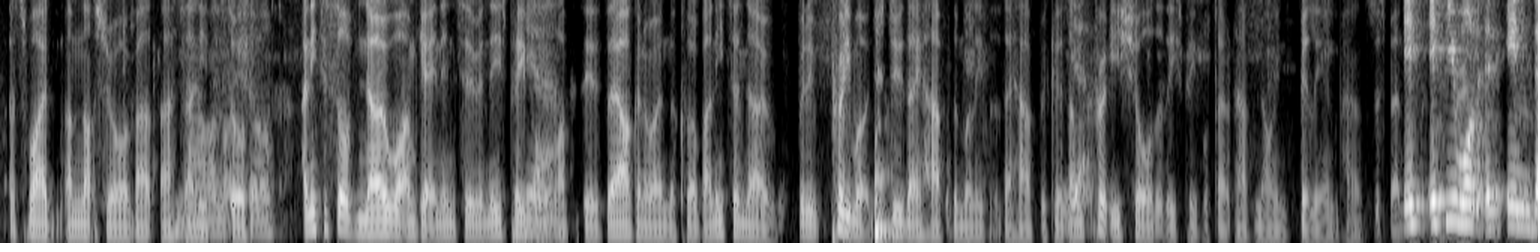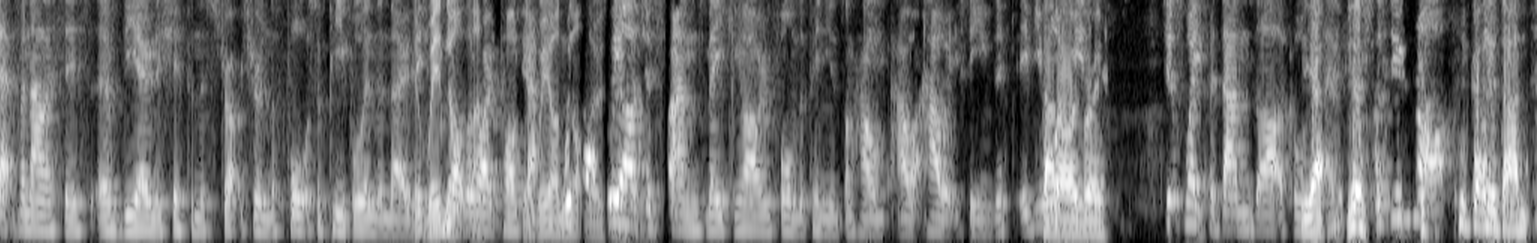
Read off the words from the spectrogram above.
That's why I'm not sure about that. I need I'm to not sort of. I need to sort of know what I'm getting into. And these people, Yeah. obviously, if they are going to own the club, I need to know. But it, pretty much, do they have the money that they have? Because Yeah. I'm pretty sure that these people don't have nine billion pounds to spend. If, if you want an in-depth analysis of the ownership and the structure and the thoughts of people in the know, this we're is not, not the that. right podcast. Yeah, we are not those We are just fans making our informed opinions on how how, how it seems. If if you Dan want, in- Ivory. Just wait for Dan's article. Yeah, just I do not. go to Dan.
